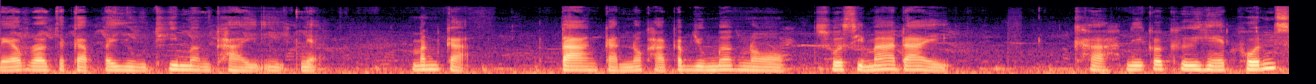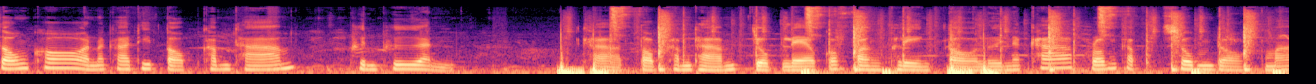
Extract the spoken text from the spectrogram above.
แล้วเราจะกลับไปอยู่ที่เมืองไทยอีกเนี่ย มันกะต่างกันเนาะค่ะกับอยู่เมืองนอกชัวสิมาได้ค่ะ นี่ก็คือเหตุผลสองข้อนะคะที่ตอบคำถามเพื่อนๆ ตอบคำถามจบแล้วก็ฟังเพลงต่อเลยนะคะ พร้อมกับชมดอกไม้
